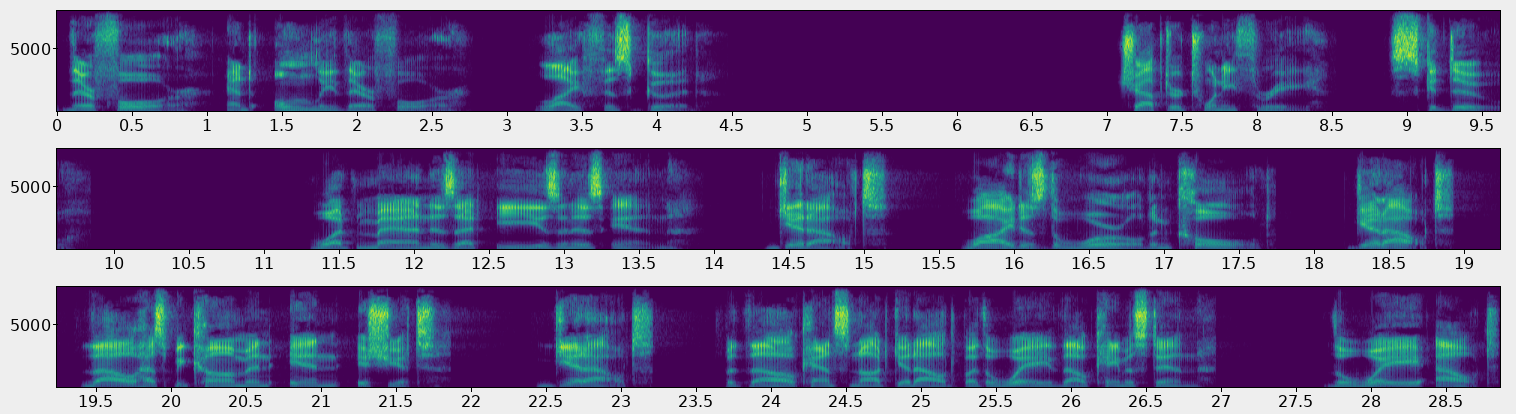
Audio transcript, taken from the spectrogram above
Therefore, and only therefore, life is good. Chapter 23 Skidoo What man is at ease in his inn? Get out! Wide is the world and cold. Get out! Thou hast become an initiate. Get out! But thou canst not get out by the way thou camest in. The way out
